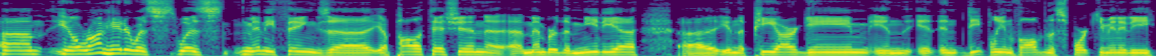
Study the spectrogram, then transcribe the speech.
Um, you know, Ron Hayter was was many things: uh, a politician, a, a, member of the media, uh, in the PR game, in, in, in, deeply involved in the sport community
